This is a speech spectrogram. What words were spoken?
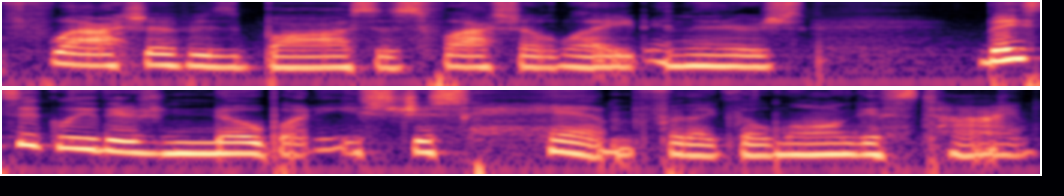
flash of his boss, his flash of light, and there's basically there's nobody. It's just him for like the longest time.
